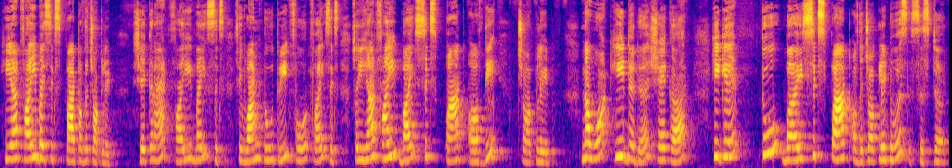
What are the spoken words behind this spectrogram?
He had 5 by 6 part of the chocolate. Shaker had 5 by 6. Say 1, 2, 3, 4, 5, 6. So he had 5 by 6 part of the chocolate. Now what he did is, Shaker, he gave 2 by 6 part of the chocolate to his sister.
